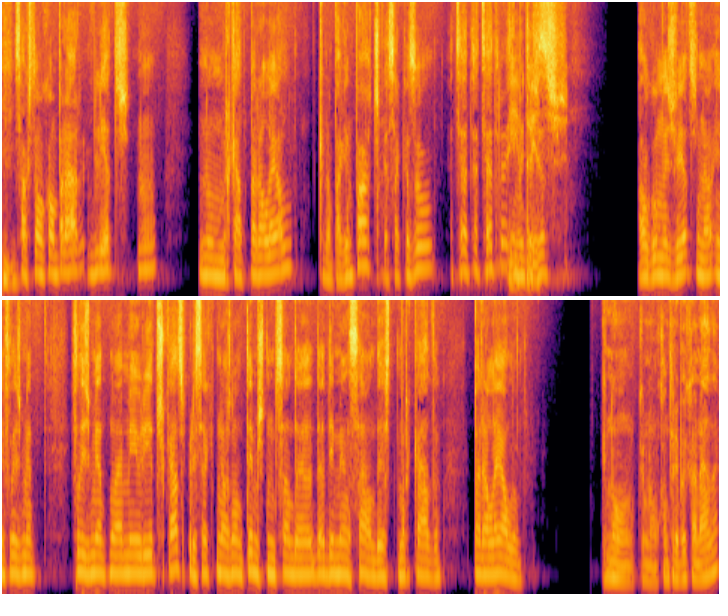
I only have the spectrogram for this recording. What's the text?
Uhum. Só que estão a comprar bilhetes num, num mercado paralelo que não paga impostos, que é saco azul, etc, etc. E, E, muitas vezes preços algumas vezes, não, infelizmente, felizmente não é a maioria dos casos, por isso é que nós não temos noção da, da dimensão deste mercado paralelo que não, que não contribui com nada,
